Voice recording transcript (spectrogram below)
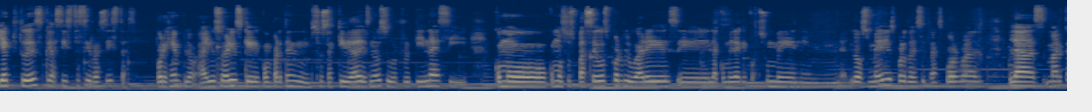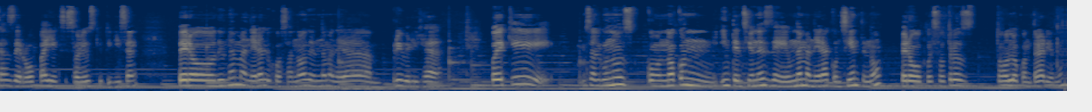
y actitudes clasistas y racistas. Por ejemplo, hay usuarios que comparten sus actividades, ¿no? Sus rutinas y como, como sus paseos por lugares, eh, la comida que consumen, los medios por donde se transportan, las marcas de ropa y accesorios que utilizan pero de una manera lujosa, ¿no? De una manera privilegiada. Puede que pues, algunos con, no con intenciones de una manera consciente, ¿no? Pero pues otros todo lo contrario, ¿no?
